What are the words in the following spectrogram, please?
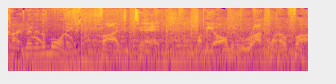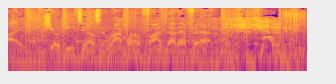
Cartman in the morning, 5 to 10 on the all new Rock 105. Show details at rock105.fm.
